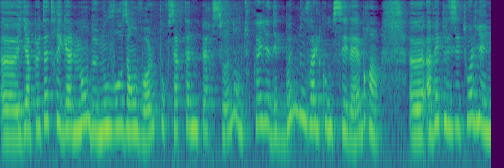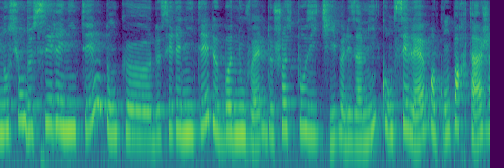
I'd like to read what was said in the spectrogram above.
il y a peut-être également de nouveaux envols pour certaines personnes. En tout cas, il y a des bonnes nouvelles qu'on célèbre. avec les étoiles, il y a une notion de sérénité, donc de sérénité, de bonnes nouvelles, de choses positives, les amis, qu'on célèbre, qu'on partage.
